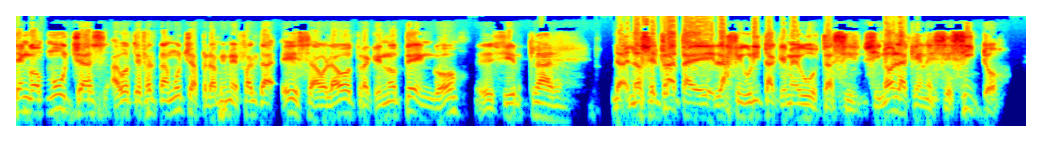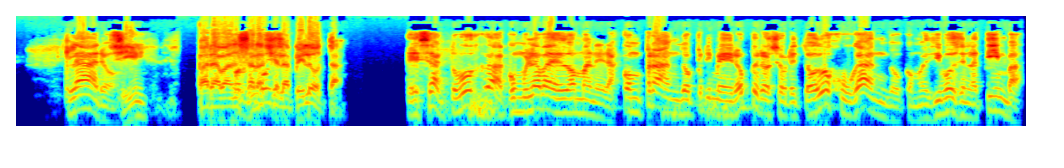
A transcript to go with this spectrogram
tengo muchas, a vos te faltan muchas, pero a mí me falta esa o la otra que no tengo, es decir, Claro. No, no se trata de la figurita que me gusta, si- sino la que necesito, Claro. ¿sí? Para avanzar vos- hacia la pelota. Exacto, vos acumulabas de dos maneras, comprando primero, pero sobre todo jugando, como decís vos en la timba,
